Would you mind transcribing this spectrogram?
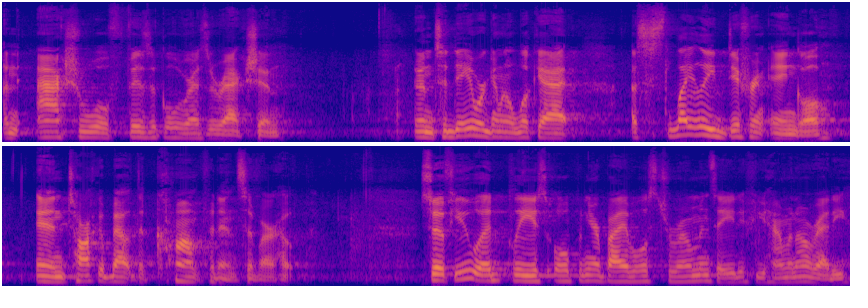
an actual physical resurrection. And today, we're going to look at a slightly different angle and talk about the confidence of our hope. So, if you would, please open your Bibles to Romans 8 if you haven't already,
